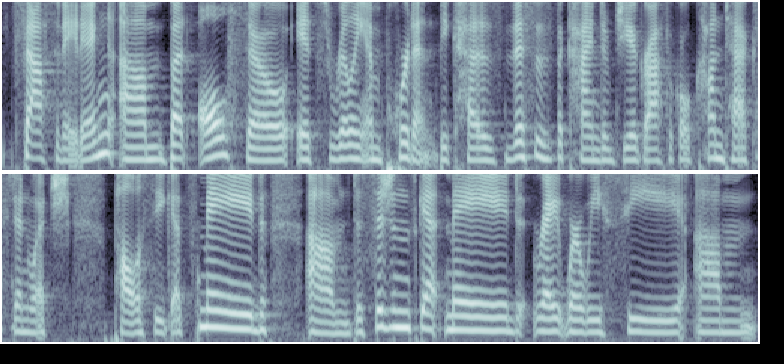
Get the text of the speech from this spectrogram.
fascinating. Um, but also, it's really important because this is the kind of geographical context in which policy gets made, um, decisions get made, right? Where we see um,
